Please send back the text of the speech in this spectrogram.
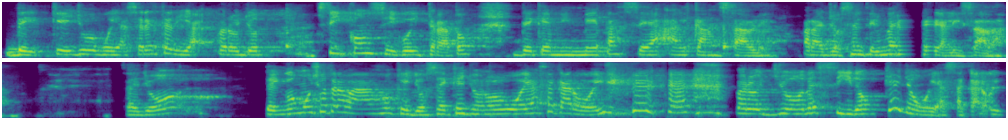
de qué yo voy a hacer este día, pero yo sí consigo y trato de que mi meta sea alcanzable para yo sentirme realizada. O sea, yo tengo mucho trabajo que yo sé que yo no lo voy a sacar hoy, pero yo decido que yo voy a sacar hoy.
